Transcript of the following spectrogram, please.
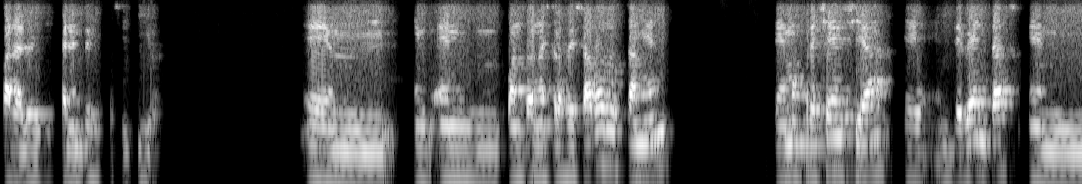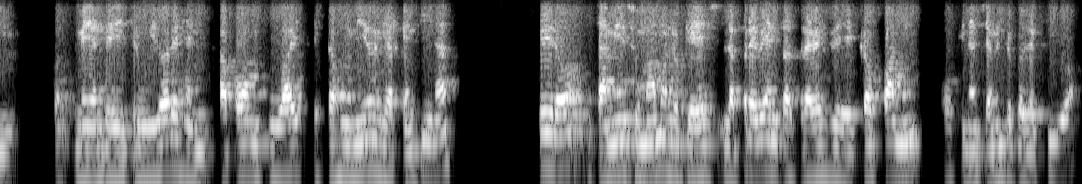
para los diferentes dispositivos. Em, en, en, cuanto a nuestros desarrollos, también tenemos presencia eh, de ventas mediante distribuidores en Japón, Kuwait, Estados Unidos y Argentina, pero también sumamos lo que es la preventa a través de crowdfunding o financiamiento colectivo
